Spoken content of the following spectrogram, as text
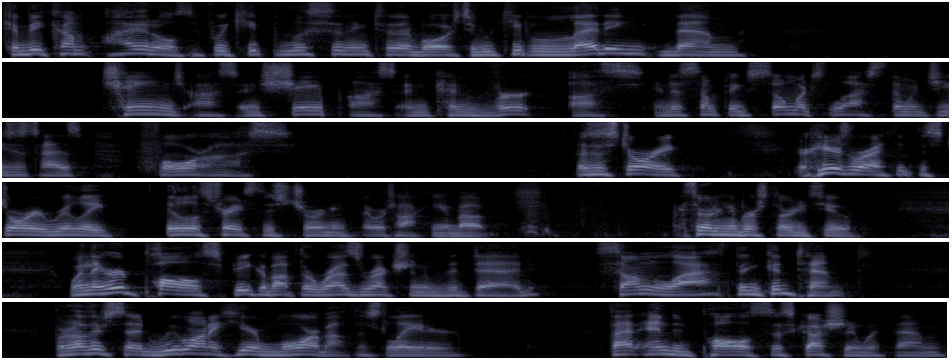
can become idols if we keep listening to their voice, if we keep letting them change us and shape us and convert us into something so much less than what Jesus has for us. There's a story, or here's where I think the story really illustrates this journey that we're talking about. Starting in verse 32. When they heard Paul speak about the resurrection of the dead, some laughed in contempt, but others said, We want to hear more about this later. That ended Paul's discussion with them.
